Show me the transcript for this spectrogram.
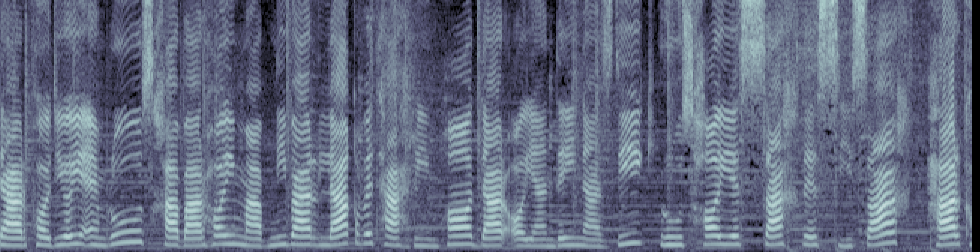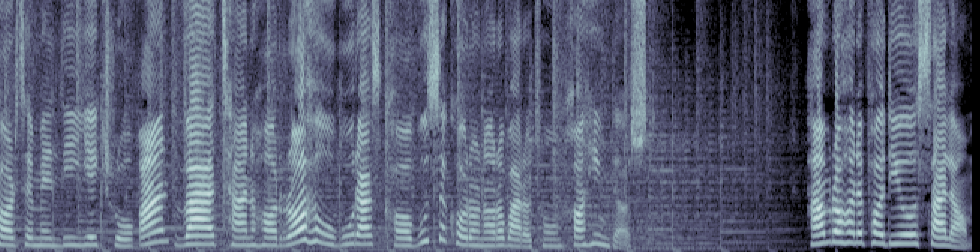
در پادیوی امروز خبرهایی مبنی بر لغو تحریم ها در آینده نزدیک روزهای سخت سی سخت هر کارت ملی یک روغن و تنها راه عبور از کابوس کرونا را براتون خواهیم داشت. همراهان پادیو سلام.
